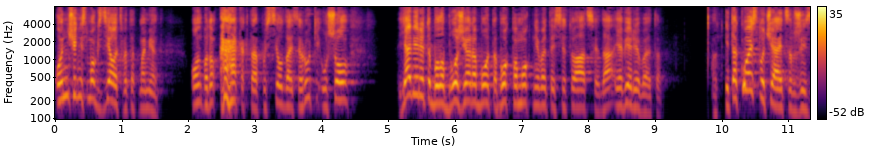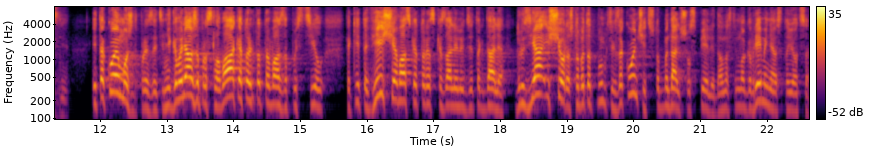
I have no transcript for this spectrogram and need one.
он ничего не смог сделать в этот момент. Он потом как-то опустил, дайте, руки, ушел. Я верю, это была Божья работа, Бог помог мне в этой ситуации, да, я верю в это. И такое случается в жизни – и такое может произойти, не говоря уже про слова, которые кто-то вас запустил, какие-то вещи о вас, которые сказали люди и так далее. Друзья, еще раз, чтобы этот пунктик закончить, чтобы мы дальше успели, да, у нас немного времени остается,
